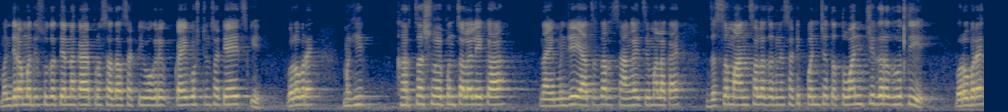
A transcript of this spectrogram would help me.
मंदिरामध्ये सुद्धा त्यांना काय प्रसादासाठी वगैरे काही गोष्टींसाठी आहेच की. बरोबर आहे? मग ही खर्चाशिवाय पण चालले का? नाही म्हणजे याचं जर सांगायचं मला काय जसं माणसाला जगण्यासाठी पंचतत्वांची गरज होती बरोबर आहे?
